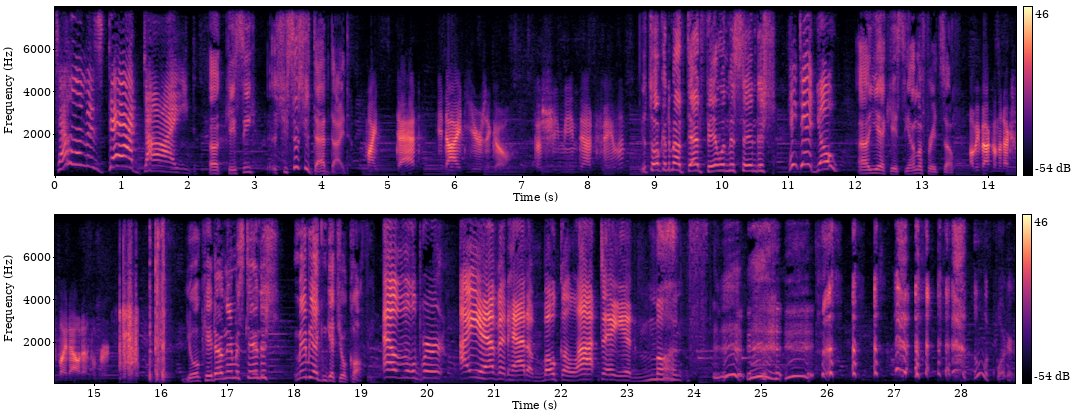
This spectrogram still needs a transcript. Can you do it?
Tell him his dad died. Uh, Casey, she says your dad died. My dad? He died years ago. Does she mean Dad Phelan? You talking about Dad Phelan, Miss Standish? He did, yo. Uh, yeah, Casey, I'm afraid so. I'll be back on the next flight out, Ethelbert. You okay down there, Miss Standish? Maybe I can get you a coffee. Ethelbert, I haven't had a mocha latte in months. Ooh, a quarter.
